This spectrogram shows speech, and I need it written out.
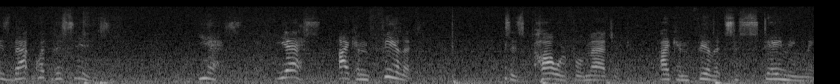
Is that what this is? Yes, yes, I can feel it. This is powerful magic. I can feel it sustaining me.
